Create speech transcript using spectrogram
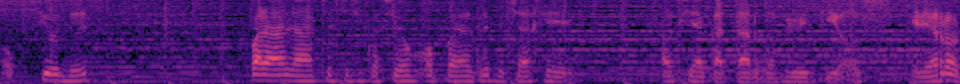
opciones para la clasificación o para el repechaje hacia Qatar 2022. El error,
